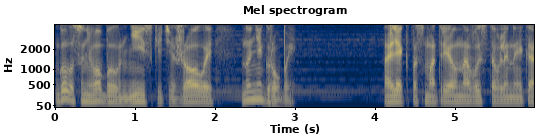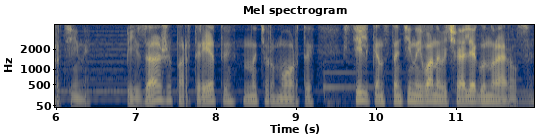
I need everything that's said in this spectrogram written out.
Голос у него был низкий, тяжелый, но не грубый. Олег посмотрел на выставленные картины. Пейзажи, портреты, натюрморты. Стиль Константина Ивановича Олегу нравился.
